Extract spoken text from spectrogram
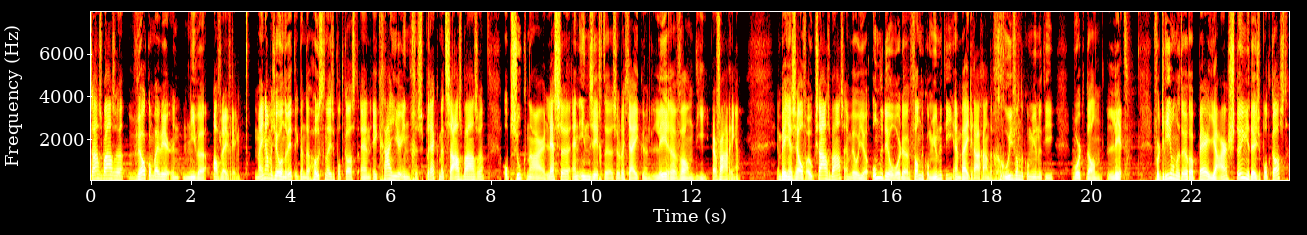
SaaS-bazen, welkom bij weer een nieuwe aflevering. Mijn naam is Johan de Wit, ik ben de host van deze podcast en ik ga hier in gesprek met SaaS-bazen op zoek naar lessen en inzichten, zodat jij kunt leren van die ervaringen. En ben je zelf ook SaaS-baas en wil je onderdeel worden van de community en bijdragen aan de groei van de community, word dan lid. Voor 300 euro per jaar steun je deze podcast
